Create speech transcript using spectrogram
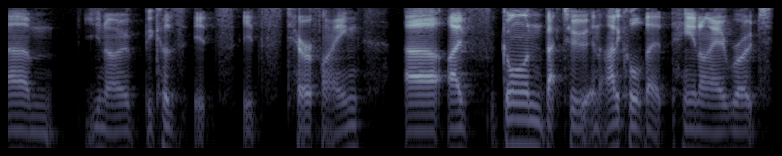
um, you know, because it's it's terrifying. Uh, I've gone back to an article that he and I wrote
